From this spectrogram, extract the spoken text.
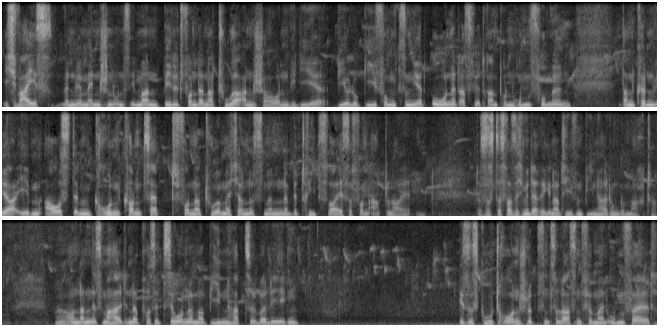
ich weiß, wenn wir Menschen uns immer ein Bild von der Natur anschauen, wie die Biologie funktioniert, ohne dass wir dran rumfummeln, dann können wir eben aus dem Grundkonzept von Naturmechanismen eine Betriebsweise von ableiten. Das ist das, was ich mit der regenerativen Bienenhaltung gemacht habe. Und dann ist man halt in der Position, wenn man Bienen hat, zu überlegen, ist es gut, Drohnen schlüpfen zu lassen für mein Umfeld?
